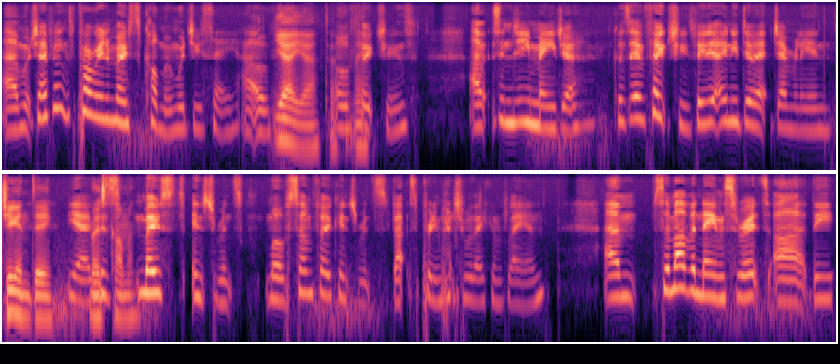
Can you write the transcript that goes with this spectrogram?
um, which I think is probably the most common, would you say, out of Yeah, yeah, all definitely. folk tunes. Um, it's in G major, because in folk tunes, they only do it generally in G and D. Yeah, Most 'cause common. Most instruments, well, some folk instruments, that's pretty much all they can play in. Um, some other names for it are the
